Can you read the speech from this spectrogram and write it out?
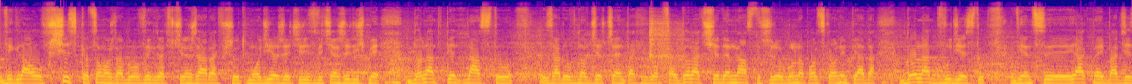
wygrało wszystko, co można było wygrać w ciężarach wśród młodzieży, czyli zwyciężyliśmy do lat 15, zarówno w dziewczętach i chłopcach, do lat 17, czyli ogólnopolska olimpiada, do lat 20, więc y, jak najbardziej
